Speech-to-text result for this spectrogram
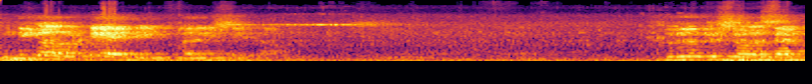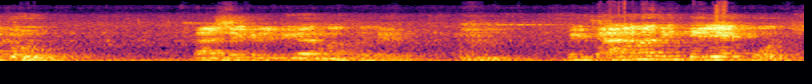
ఉంది కాబట్టి అది ఫ్లరిష్ అవుతాం దురదృష్టవశాత్తు రాజశేఖర రెడ్డి గారు మాతో లేరు. మీకు చాలా మందికి తెలియకపోవచ్చు.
